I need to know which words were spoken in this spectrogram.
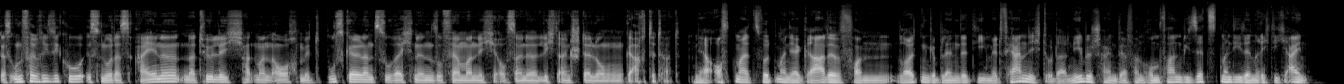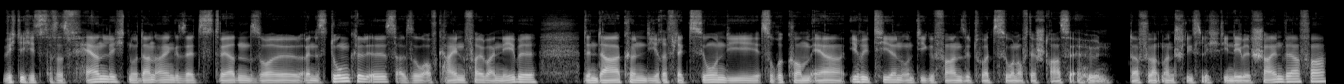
Das Unfallrisiko ist nur das eine. Natürlich hat man auch mit Bußgeldern zu rechnen, sofern man nicht auf seine Lichteinstellungen geachtet hat. Ja, oftmals wird man ja gerade von Leuten geblendet, die mit Fernlicht oder Nebelscheinwerfern rumfahren. Wie setzt man die denn richtig ein? Wichtig ist, dass das Fernlicht nur dann eingesetzt werden soll, wenn es dunkel ist, also auf keinen Fall bei Nebel, denn da können die Reflexionen, die zurückkommen, eher irritieren und die Gefahrensituation auf der Straße erhöhen. Dafür hat man schließlich die Nebelscheinwerfer.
